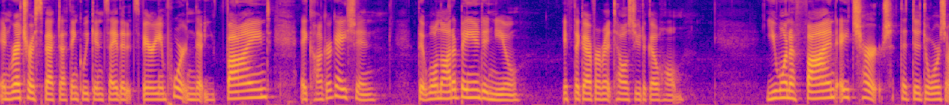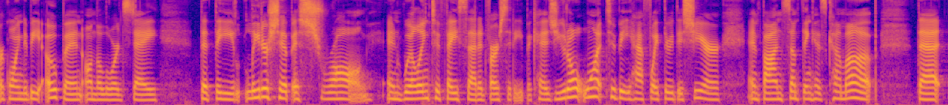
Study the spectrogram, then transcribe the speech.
in retrospect i think we can say that it's very important that you find a congregation that will not abandon you if the government tells you to go home. You want to find a church that the doors are going to be open on the lord's day that the leadership is strong and willing to face that adversity because you don't want to be halfway through this year and find something has come up that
